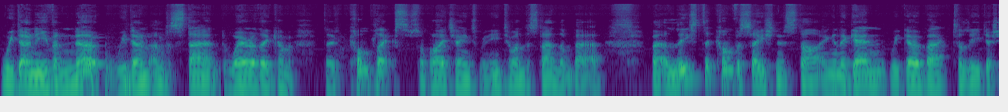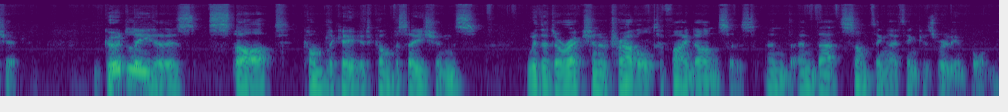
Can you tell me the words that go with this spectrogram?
we don't even know. We don't understand where are they coming. The complex supply chains. We need to understand them better. But at least the conversation is starting. And again, we go back to leadership good leaders start complicated conversations with a direction of travel to find answers and and that's something i think is really important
